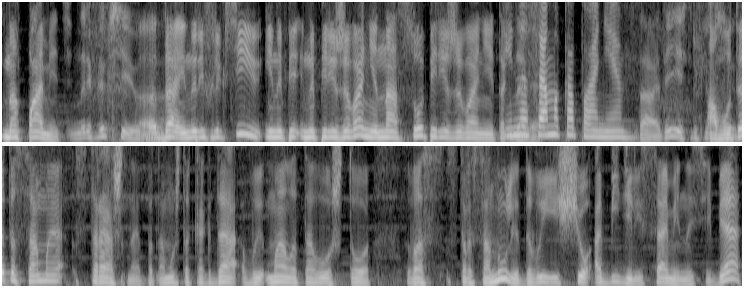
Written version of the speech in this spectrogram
на память. На рефлексию. Э, Да, и на рефлексию, и на, и на переживание, на сопереживание и так И далее. на самокопание. Да, это и есть рефлексия. А вот это самое страшное, потому что когда вы мало того, что вас стрессанули, да вы еще обиделись сами на себя,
